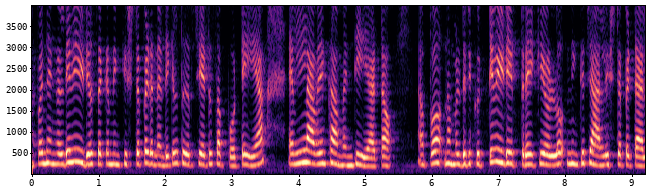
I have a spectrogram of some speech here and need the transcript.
അപ്പോൾ ഞങ്ങളുടെ വീഡിയോസൊക്കെ നിങ്ങൾക്ക് ഇഷ്ടപ്പെടുന്നുണ്ടെങ്കിൽ തീർച്ചയായിട്ടും സപ്പോർട്ട് ചെയ്യുക. എല്ലാവരും കമന്റ് ചെയ്യുക കേട്ടോ അപ്പോൾ നമ്മളുടെ ഒരു കുട്ടി വീഡിയോ ഇത്രയൊക്കെ ഉള്ളൂ. നിങ്ങൾക്ക് ചാനൽ ഇഷ്ടപ്പെട്ടാൽ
